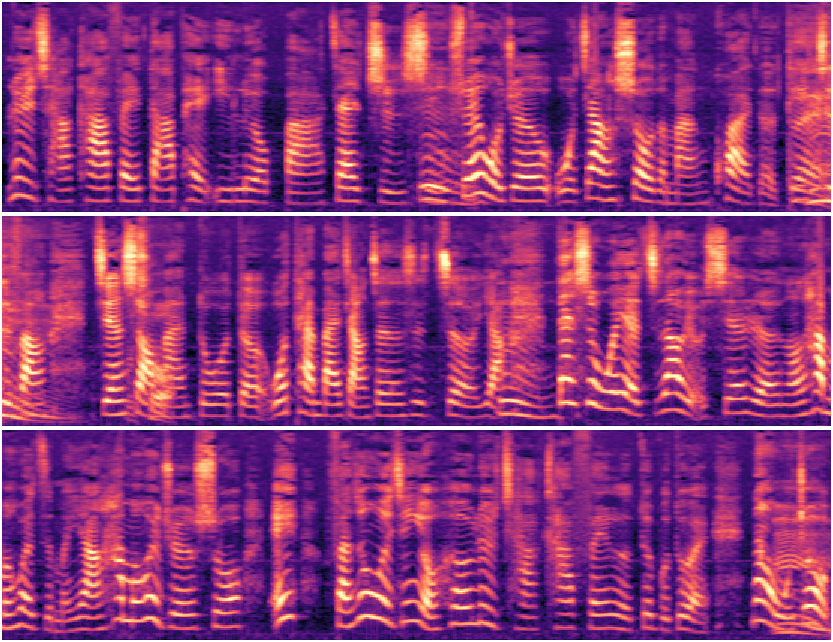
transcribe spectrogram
绿茶咖啡搭配一六八在执行，嗯、所以我觉得我这样瘦的蛮快的，体脂肪减少蛮多的。嗯、我坦白讲，真的是这样。嗯、但是我也知道有些人哦，他们会怎么样？他们会觉得说，哎，反正我已经有。喝绿茶咖啡了，对不对？那我就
